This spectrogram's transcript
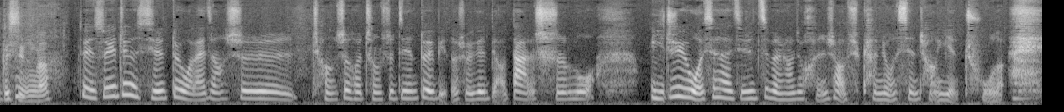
不行了。对，所以这个其实对我来讲是城市和城市之间对比的时候一个比较大的失落。以至于我现在其实基本上就很少去看这种现场演出了。唉，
